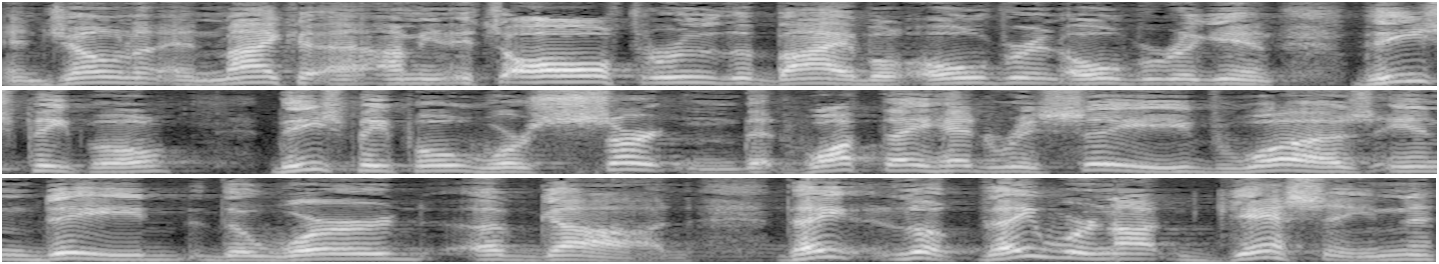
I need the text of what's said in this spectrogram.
and Jonah and Micah. I mean, it's all through the Bible over and over again. These people these people were certain that what they had received was indeed the Word of God. They, look, they were not guessing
